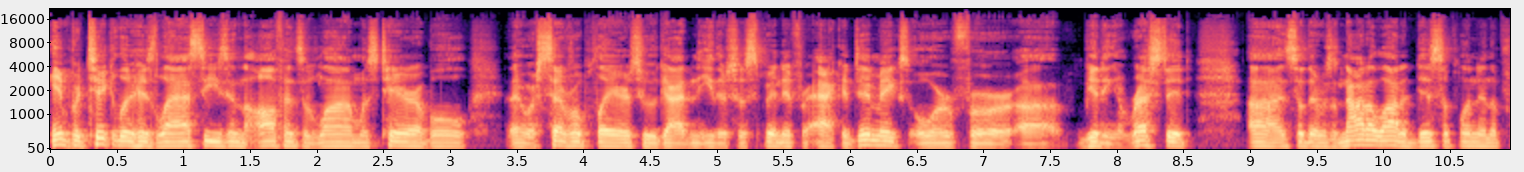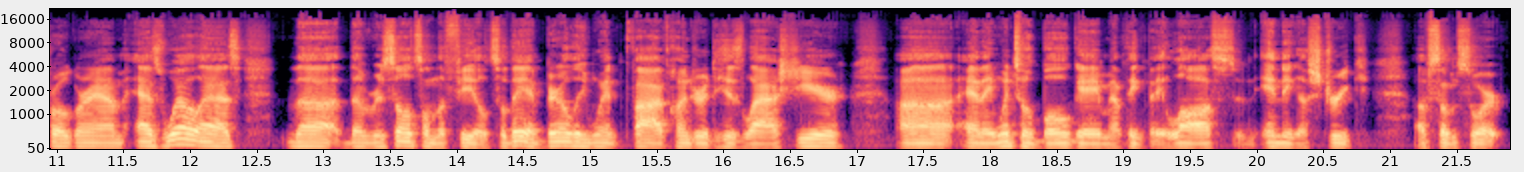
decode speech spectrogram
in particular, his last season, the offensive line was terrible. There were several players who had gotten either suspended for academics or for uh, getting arrested. Uh, and so there was not a lot of discipline in the program, as well as the the results on the field. So they had barely went 500 his last year, uh, and they went to a bowl game. I think they lost, and ending a streak of some sort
